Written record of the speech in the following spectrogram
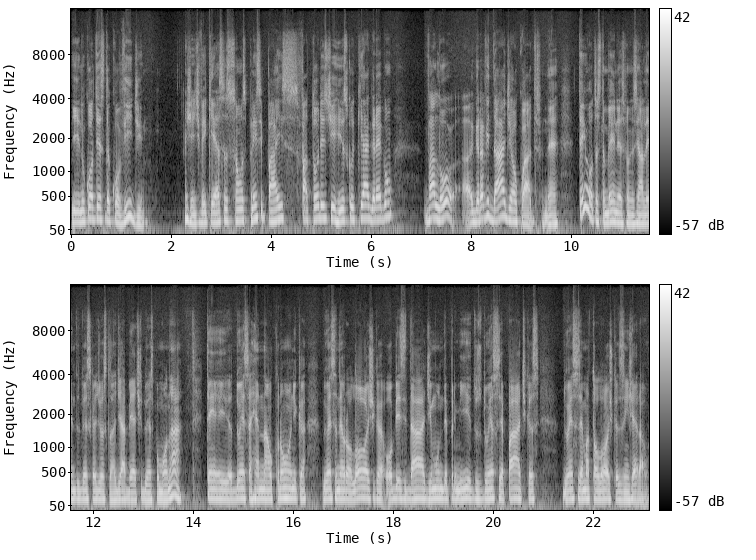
E no contexto da Covid, a gente vê que essas são os principais fatores de risco que agregam valor, gravidade ao quadro, né? Tem outras também, né? Assim, além da doença cardiovascular diabética doença pulmonar, tem doença renal crônica, doença neurológica, obesidade, imunodeprimidos, doenças hepáticas, doenças hematológicas em geral.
